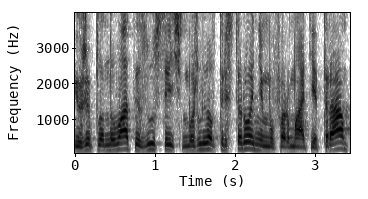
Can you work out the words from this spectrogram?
і вже планувати зустріч, можливо, в тристоронньому форматі Трамп,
